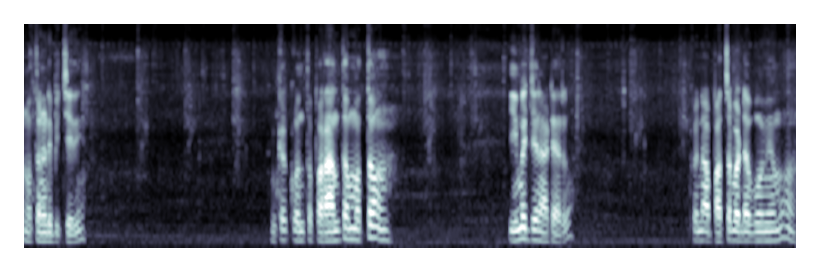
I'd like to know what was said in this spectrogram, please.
మొత్తం నడిపించేది ఇంకా కొంత ప్రాంతం మొత్తం ఈ మధ్య నాటారు. కొన్ని ఆ పచ్చబడ్డ భూమి ఏమో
